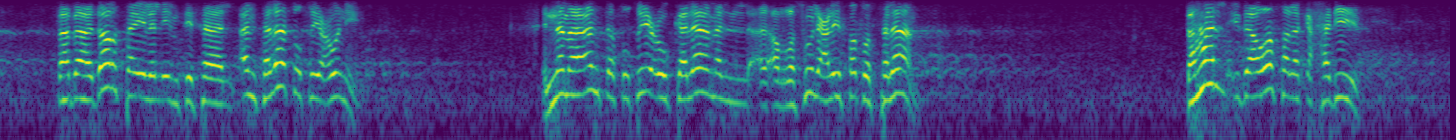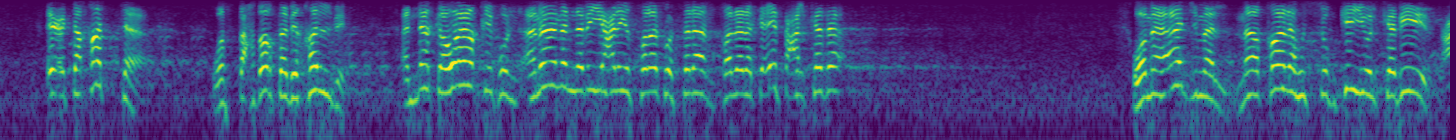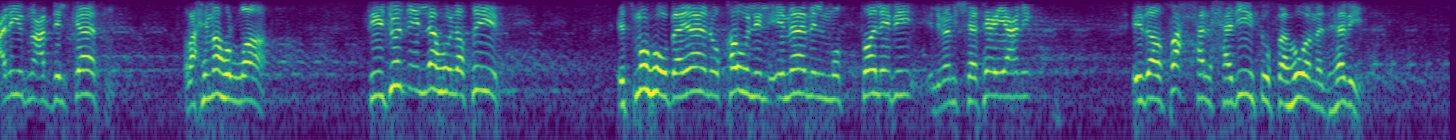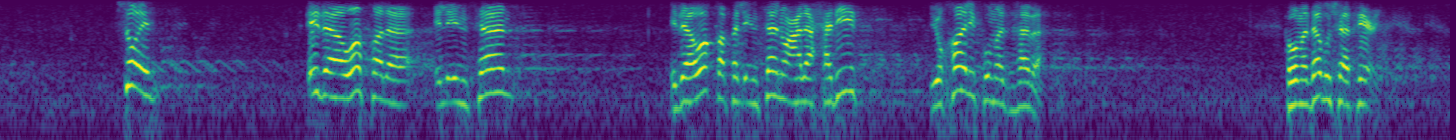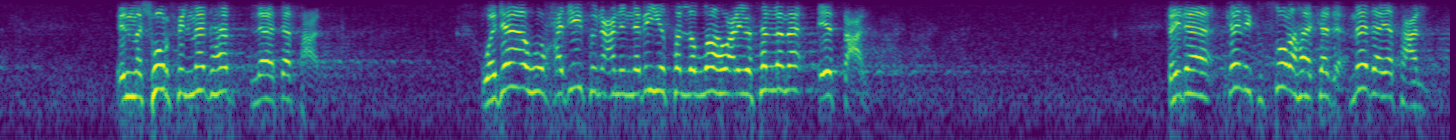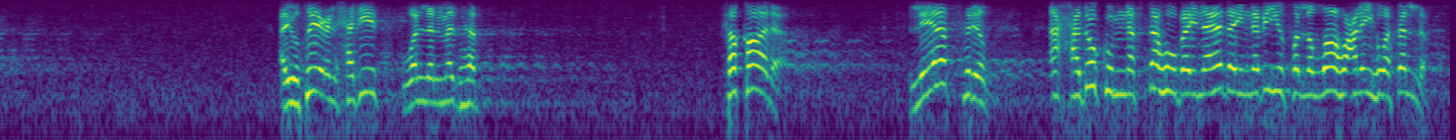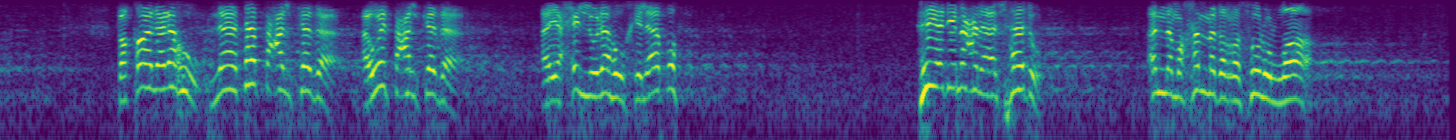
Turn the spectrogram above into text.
فبادرت إلى الامتثال أنت لا تطيعني. إنما أنت تطيع كلام الرسول عليه الصلاة والسلام. فهل إذا وصلك حديث اعتقدت واستحضرت بقلبك أنك واقف أمام النبي عليه الصلاة والسلام. قال لك افعل كذا. وما أجمل ما قاله السبكي الكبير علي بن عبد الكافي رحمه الله. في جزء له لطيف اسمه بيان قول الإمام المطلب الإمام الشافعي يعني إذا صح الحديث فهو مذهبي. سئل. إذا وصل الإنسان إذا وقف الإنسان على حديث يخالف مذهبه. هو مذهب شافعي. المشهور في المذهب لا تفعل. وجاءه حديث عن النبي صلى الله عليه وسلم افعل. فإذا كانت الصورة هكذا ماذا يفعل؟ أيطيع الحديث ولا المذهب؟ فقال ليفرض أحدكم نفسه بين يدي النبي صلى الله عليه وسلم. فقال له لا تفعل كذا أو افعل كذا أيحل له خلافه؟ هي دي معنى أشهد أن محمد رسول الله.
